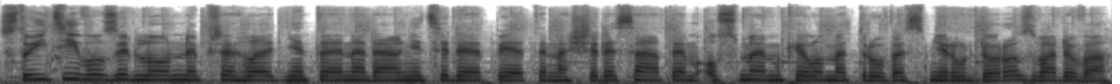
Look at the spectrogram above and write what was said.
Stojící vozidlo nepřehlédněte na dálnici D5 na 68. kilometru ve směru do Rozvadova.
